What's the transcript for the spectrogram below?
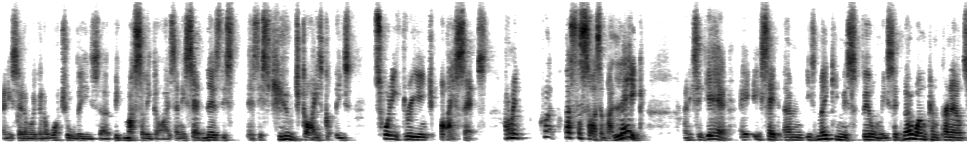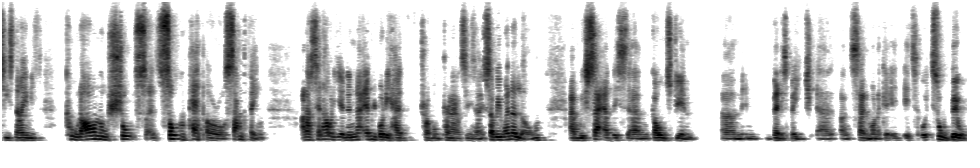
And he said, and we're going to watch all these uh, big muscly guys. And he said, and there's this, there's this huge guy. He's got these 23 inch biceps. I went, that's the size of my leg. And he said, yeah. He said, um, he's making this film. He said, no one can pronounce his name. He's called Arnold Schultz, uh, Salt and Pepper or something. And I said, "Oh, yeah." And everybody had trouble pronouncing his name, so we went along, and we sat at this um, Gold's Gym um, in Venice Beach, uh, and Santa Monica. It, it's it's all built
